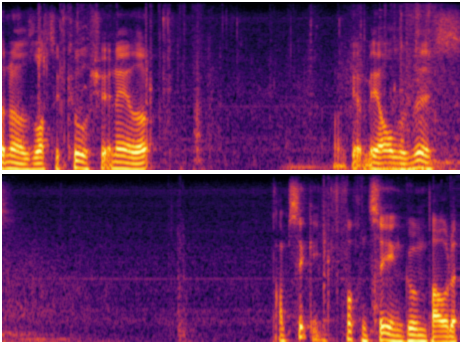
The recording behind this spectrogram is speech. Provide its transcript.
Don't know, there's lots of cool shit in here though. I'll get me all of this. I'm sick of fucking seeing gunpowder.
